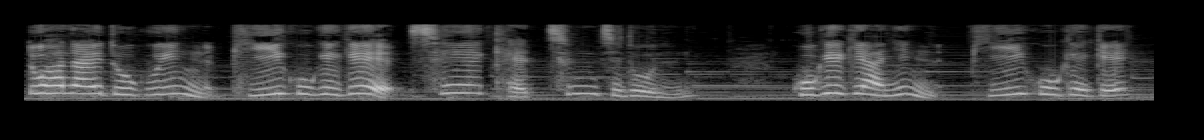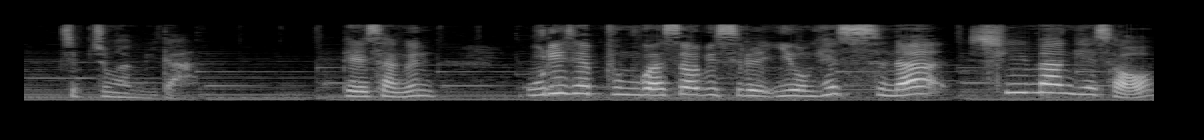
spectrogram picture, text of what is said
또 하나의 도구인 비고객의 세 계층 지도는 고객이 아닌 비고객에 집중합니다. 대상은 우리 제품과 서비스를 이용했으나 실망해서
